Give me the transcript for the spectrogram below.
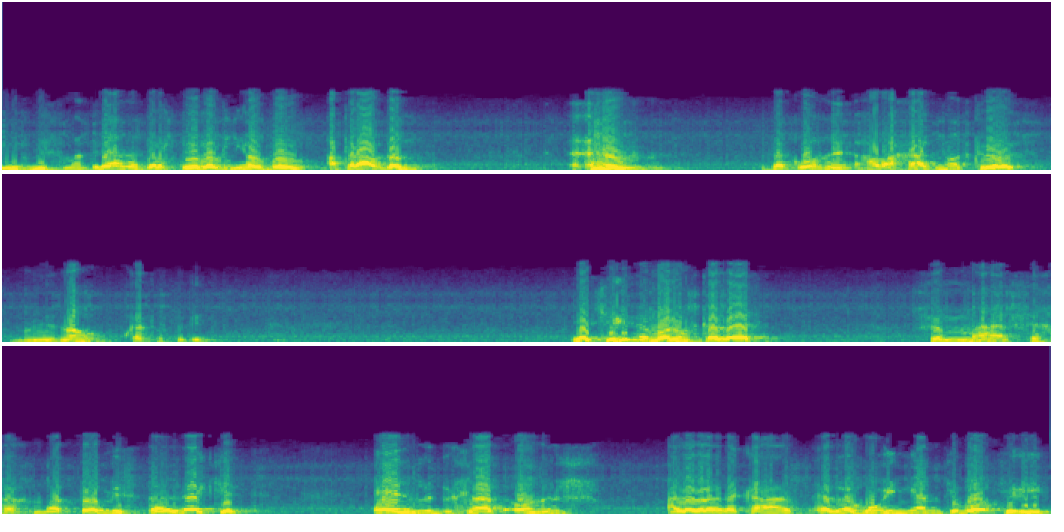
И несмотря на то, что его гнев был оправдан, законы Галаха от него открылась. Он не знал, как поступить. И очевидно можем сказать, что ма шехахмато мисталекет эн забихлят оныш, а леврата каас элаху иньян тиво, тиви.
